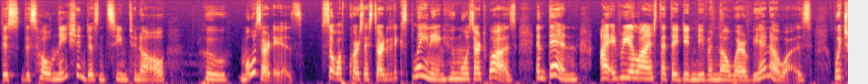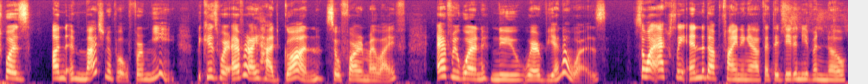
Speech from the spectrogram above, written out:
this this whole nation doesn't seem to know who Mozart is. So, of course, I started explaining who Mozart was. And then I realized that they didn't even know where Vienna was, which was unimaginable for me because wherever I had gone so far in my life, everyone knew where Vienna was. So I actually ended up finding out that they didn't even know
